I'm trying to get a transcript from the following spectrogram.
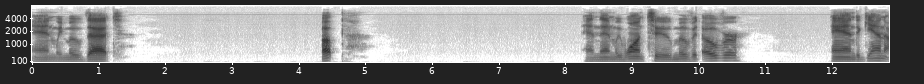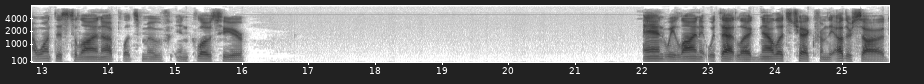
And we move that up. And then we want to move it over. And again, I want this to line up. Let's move in close here. And we line it with that leg. Now let's check from the other side.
